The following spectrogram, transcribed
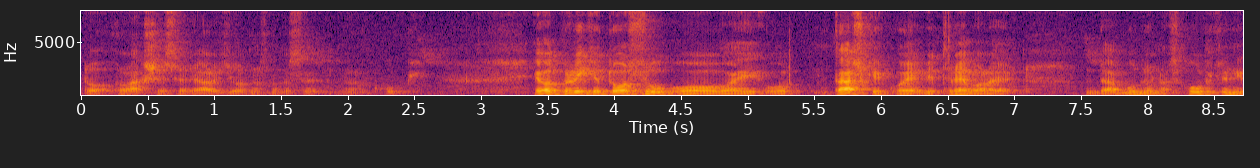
to lakše se realizuje, odnosno da se kupi. Evo, otprilike, to su ovaj, tačke koje bi trebale da budu na Skupštini.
